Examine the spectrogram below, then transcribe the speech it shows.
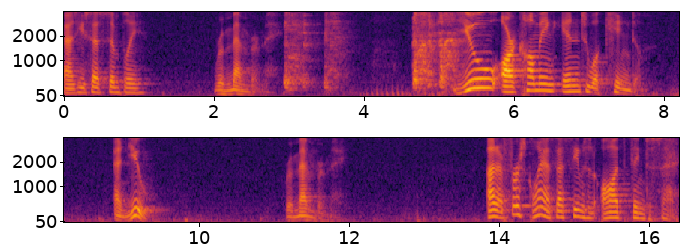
And he says simply, remember me. You are coming into a kingdom, and you remember me. And at first glance, that seems an odd thing to say,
